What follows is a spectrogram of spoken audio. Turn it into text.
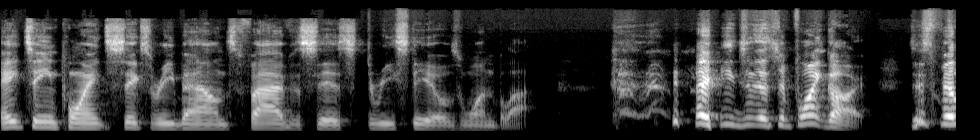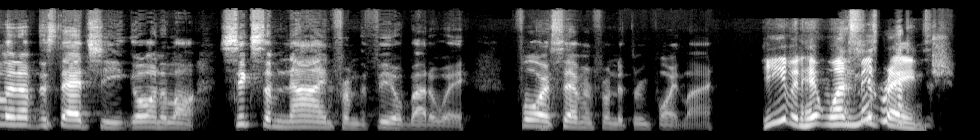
18 points, six rebounds, five assists, three steals, one block. That's your point guard. Just filling up the stat sheet, going along. Six of nine from the field, by the way. Four or seven from the three point line. He even hit one mid range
